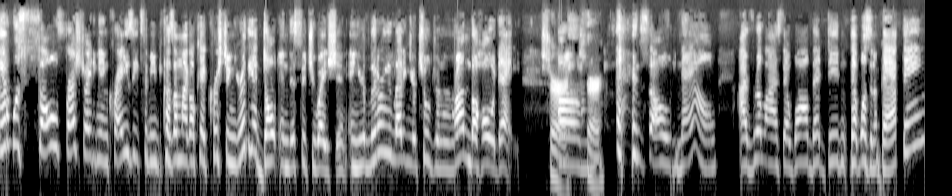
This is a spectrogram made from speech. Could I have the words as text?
it was so frustrating and crazy to me because I'm like, okay, Christian, you're the adult in this situation and you're literally letting your children run the whole day. sure Um, sure And so now I realize that while that didn't that wasn't a bad thing,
